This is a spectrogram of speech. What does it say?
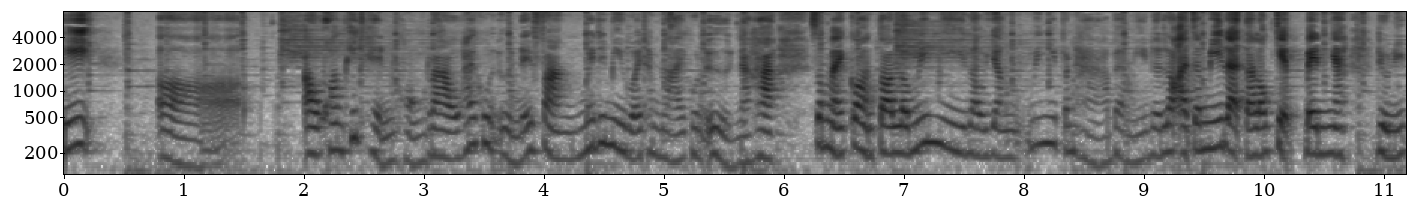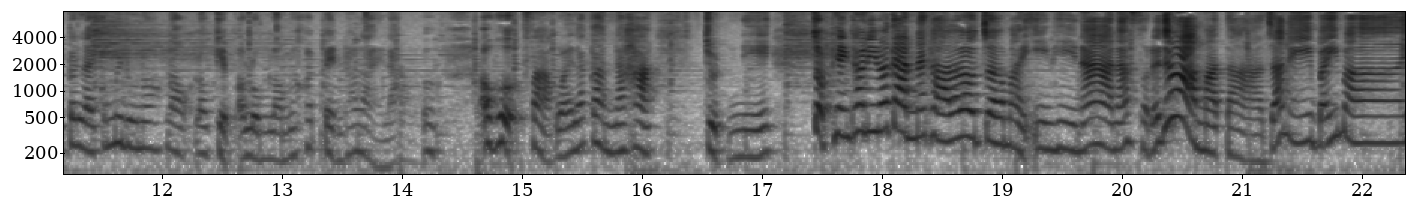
เอาความคิดเห็นของเราให้คนอื่นได้ฟัง ไม่ได้มีไว้ทำร้ายคนอื่นนะคะ สมัยก่อนตอนเราไม่มีเรายังไม่มีปัญหาแบบนี้เลย เราอาจจะมีแหละแต่เราเก็บเป็นไงเดี๋ยวนี้เป็นอะไรก็ไม่รู้เนาะเราเราเก็บอารมณ์เราไม่ค่อยเป็นเท่าไหร่ละเออเอาเหอะฝากไว้แล้วกันนะคะ จุดนี้จบเพียงเท่านี้แล้วกันนะคะ แล้วเราเจอใหม่ EP หน้านะสวัสดีค่ะまたじゃあね bye bye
